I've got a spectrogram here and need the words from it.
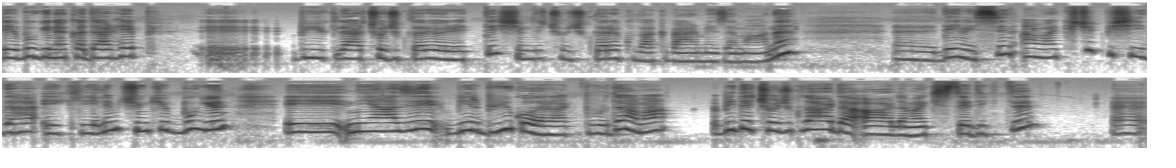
ve bugüne kadar hep e, büyükler çocuklara öğretti şimdi çocuklara kulak verme zamanı e, demesin ama küçük bir şey daha ekleyelim. Çünkü bugün e, Niyazi bir büyük olarak burada ama bir de çocuklar da ağırlamak istedikti. E,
